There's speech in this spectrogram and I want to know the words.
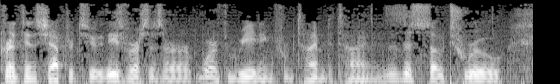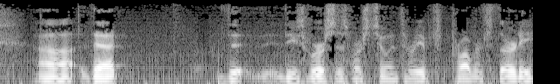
Corinthians chapter 2. These verses are worth reading from time to time. This is just so true uh, that the, these verses, verse 2 and 3 of Proverbs 30,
